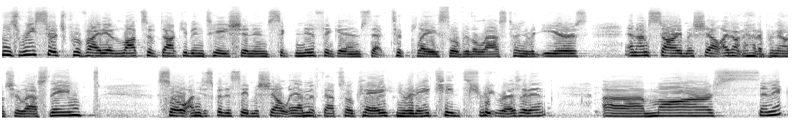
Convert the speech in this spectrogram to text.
whose research provided lots of documentation and significance that took place over the last hundred years. And I'm sorry, Michelle, I don't know how to pronounce your last name, so I'm just going to say Michelle M., if that's okay. You're an 18th Street resident. Uh, Marcinic,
